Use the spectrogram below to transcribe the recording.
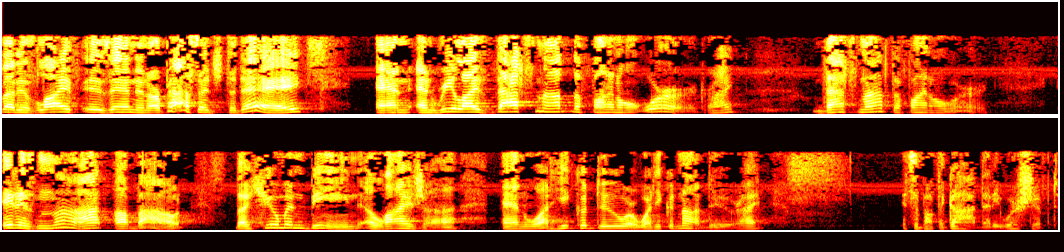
that his life is in in our passage today and, and realize that's not the final word, right? That's not the final word. It is not about the human being, Elijah, and what he could do or what he could not do, right? It's about the God that he worshiped.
